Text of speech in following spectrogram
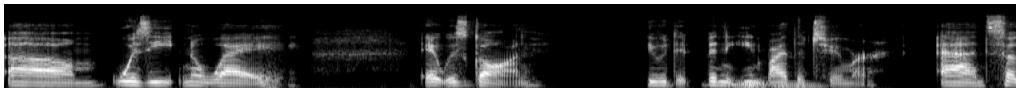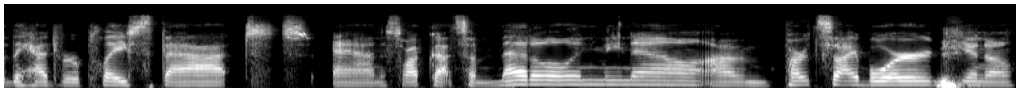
um, was eaten away. It was gone. It had been eaten by the Mhm. tumor. And so they had to replace that. And so I've got some metal in me now. I'm part cyborg, you know.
